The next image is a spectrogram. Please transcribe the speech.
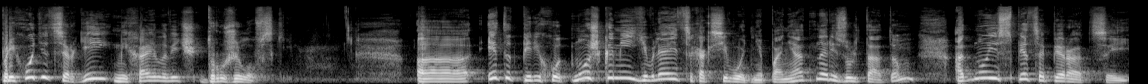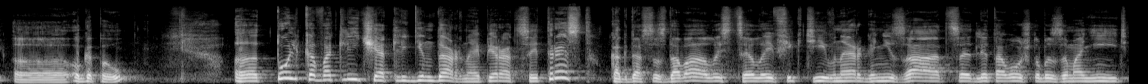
приходит Сергей Михайлович Дружиловский. Э, этот переход ножками является, как сегодня понятно, результатом одной из спецопераций э, ОГПУ, только в отличие от легендарной операции «Трест», когда создавалась целая фиктивная организация для того, чтобы заманить,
